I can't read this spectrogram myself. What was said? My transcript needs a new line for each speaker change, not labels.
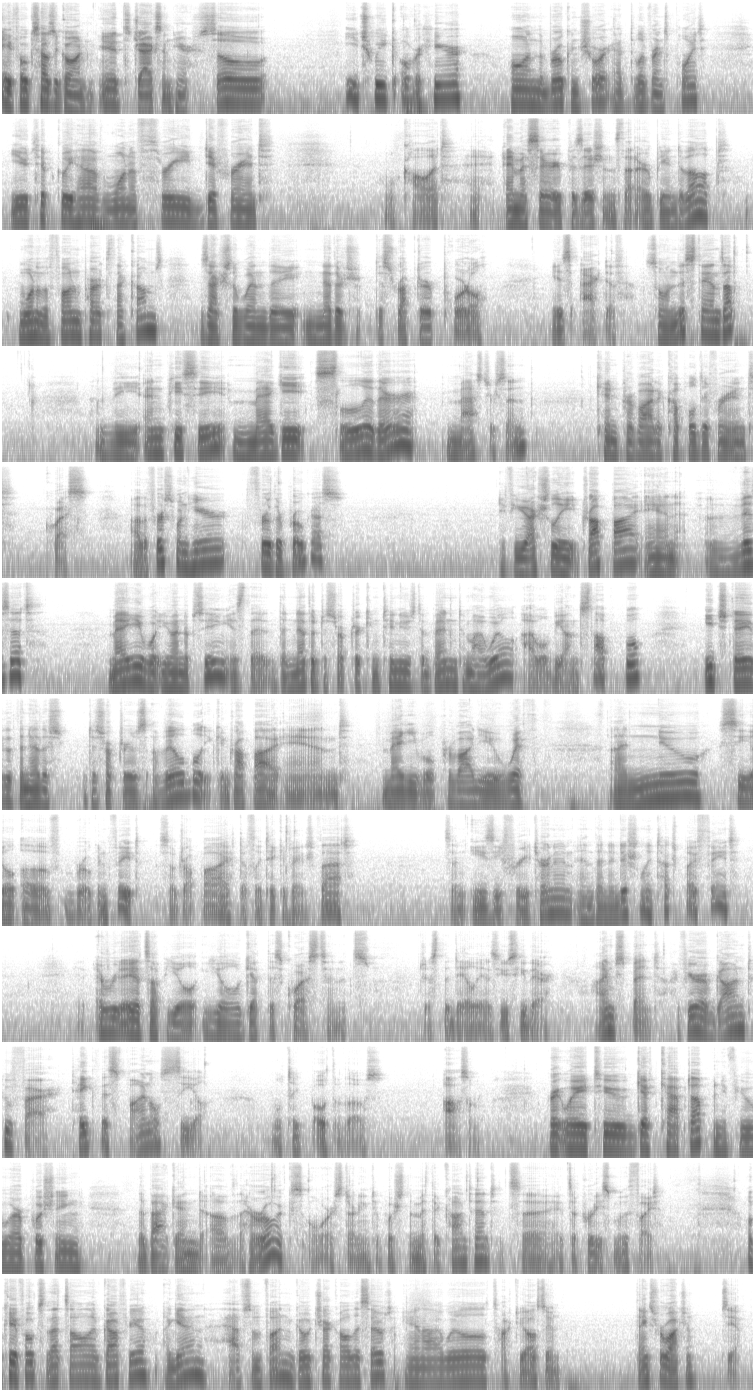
Hey folks, how's it going? It's Jackson here. So each week over here on the Broken Shore at Deliverance Point, you typically have one of three different, we'll call it eh, emissary positions that are being developed. One of the fun parts that comes is actually when the Nether Disruptor portal is active. So when this stands up, the NPC Maggie Slither Masterson can provide a couple different quests. Uh, the first one here, further progress. If you actually drop by and visit Maggie, what you end up seeing is that the Nether Disruptor continues to bend to my will. I will be unstoppable. Each day that the Nether Disruptor is available, you can drop by and Maggie will provide you with a new seal of Broken Fate. So drop by, definitely take advantage of that. It's an easy free turn in, and then additionally touched by fate. Every day it's up, you'll you'll get this quest, and it's just the daily as you see there. I'm spent. I fear I've gone too far. Take this final seal. We'll take both of those. Awesome. Great way to get capped up, and if you are pushing the back end of the heroics or starting to push the mythic content, it's a, it's a pretty smooth fight. Okay folks, that's all I've got for you. Again, have some fun, go check all this out, and I will talk to you all soon. Thanks for watching. See ya.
